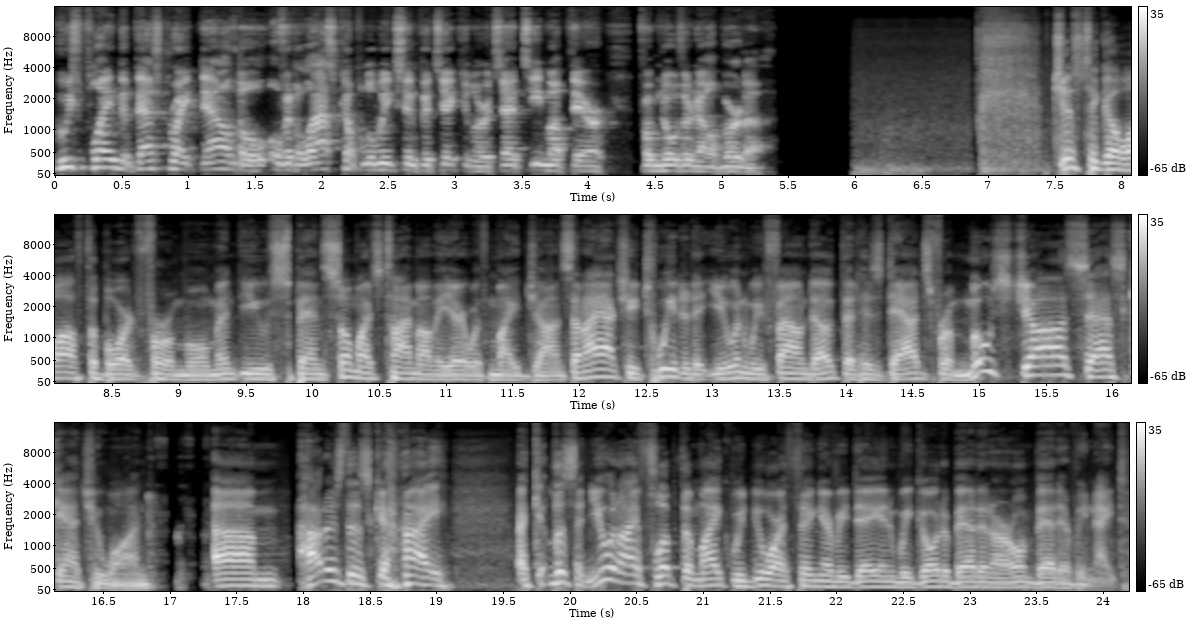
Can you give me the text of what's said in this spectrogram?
who's playing the best right now, though, over the last couple of weeks in particular, it's that team up there from Northern Alberta. just to go off the board for a moment, you spend so much time on the air with Mike Johnson. I actually tweeted at you, and we found out that his dad's from Moose Jaw, Saskatchewan. Um, how does this guy? Listen, you and I flip the mic. We do our thing every day, and we go to bed in our own bed every night.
